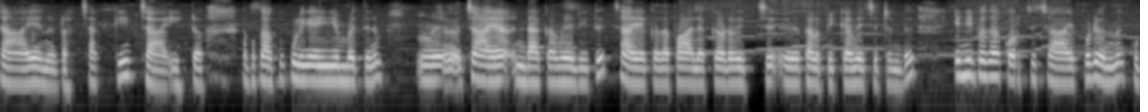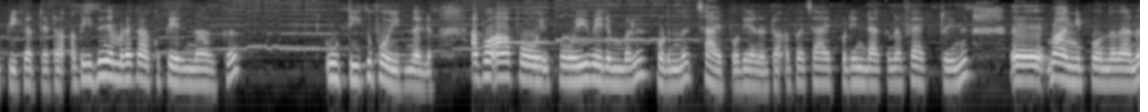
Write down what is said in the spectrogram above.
ചായയാണ് കേട്ടോ. ചക്കയും ചായയും കേട്ടോ. അപ്പോൾ കാക്ക കുളി കഴിയുമ്പോഴത്തേനും ചായ ഉണ്ടാക്കാൻ വേണ്ടിയിട്ട് ചായയൊക്കെ ഇതാ പാലൊക്കെ അവിടെ വെച്ച് തിളപ്പിക്കാൻ വെച്ചിട്ടുണ്ട്. ഇനിയിപ്പോൾ ഇതാ കുറച്ച് ചായപ്പൊടി ഒന്ന് കുപ്പിക്കട്ടെ കേട്ടോ. അപ്പോൾ ഇത് നമ്മുടെ കാക്കു പെരുന്നാൾക്ക് ഊട്ടിക്ക് പോയിരുന്നല്ലോ. അപ്പോൾ ആ പോയി പോയി വരുമ്പോൾ കൊടുന്ന ചായപ്പൊടിയാണ് കേട്ടോ അപ്പോൾ ചായപ്പൊടി ഉണ്ടാക്കുന്ന ഫാക്ടറിയിൽ നിന്ന് വാങ്ങിപ്പോകുന്നതാണ്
